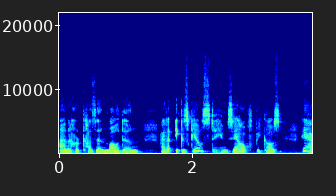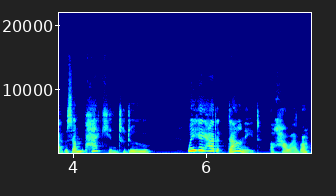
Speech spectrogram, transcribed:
and her cousin Maldon had excused himself because he had some packing to do. When he had done it, however,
